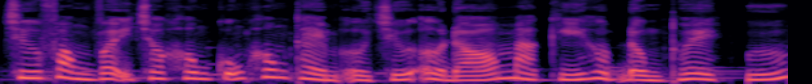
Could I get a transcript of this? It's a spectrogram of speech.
chứ phòng vậy cho không cũng không thèm ở chứ ở đó mà ký hợp đồng thuê. Ứ,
